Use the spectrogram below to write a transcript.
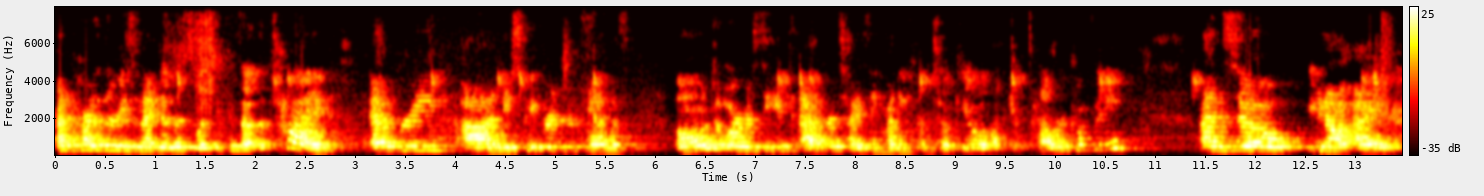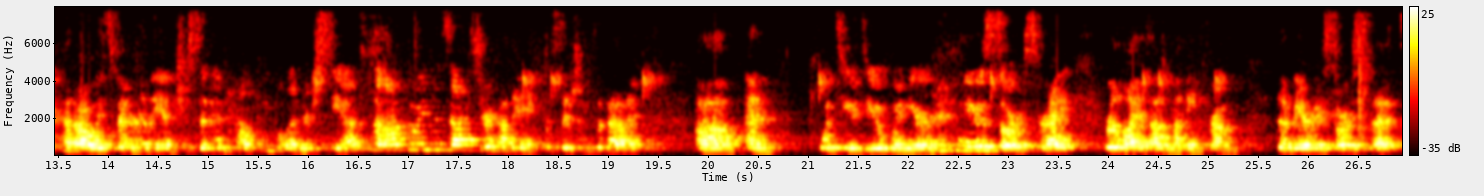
And part of the reason I did this was because at the time, every uh, newspaper in Japan was owned or received advertising money from Tokyo Electric Power Company. And so, you know, I had always been really interested in how people understand the ongoing disaster, how they make decisions about it, uh, and what do you do when your news source, right, relies on money from the very source that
